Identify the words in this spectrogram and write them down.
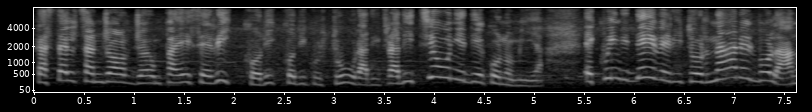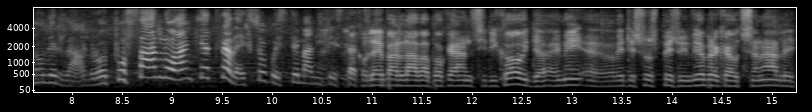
Castel San Giorgio è un paese ricco, ricco di cultura, di tradizioni e di economia e quindi deve ritornare il volano dell'agro e può farlo anche attraverso queste manifestazioni. Ecco, lei parlava poc'anzi di Covid, ahimè eh, avete sospeso in via precauzionale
